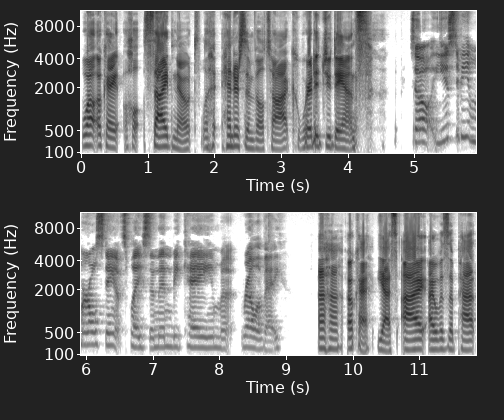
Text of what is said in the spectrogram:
Well, okay. Side note: Hendersonville talk. Where did you dance? So it used to be Merle's dance place, and then became Releve. Uh huh. Okay. Yes, I I was a Pat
